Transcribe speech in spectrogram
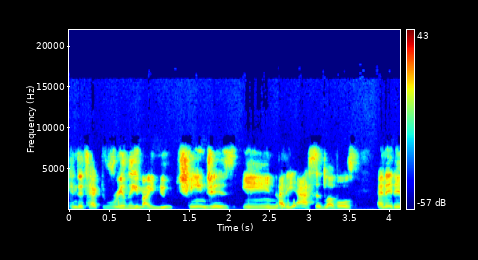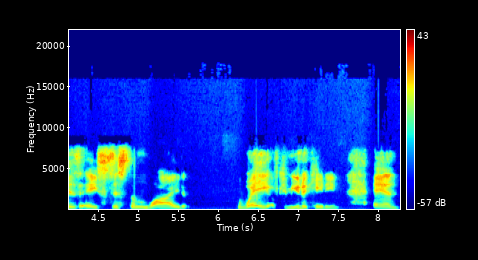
can detect really minute changes in fatty acid levels, and it is a system wide way of communicating. And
